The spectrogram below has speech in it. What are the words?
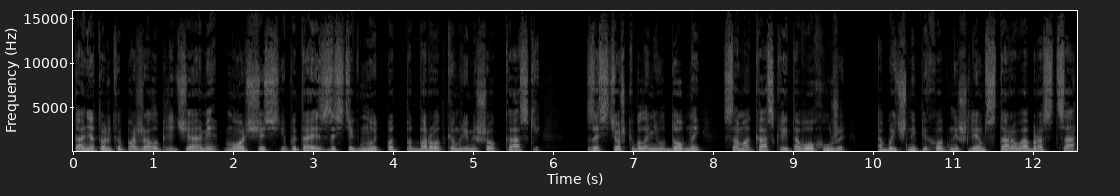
Таня только пожала плечами, морщась и пытаясь застегнуть под подбородком ремешок каски — Застежка была неудобной, сама каска и того хуже. Обычный пехотный шлем старого образца,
